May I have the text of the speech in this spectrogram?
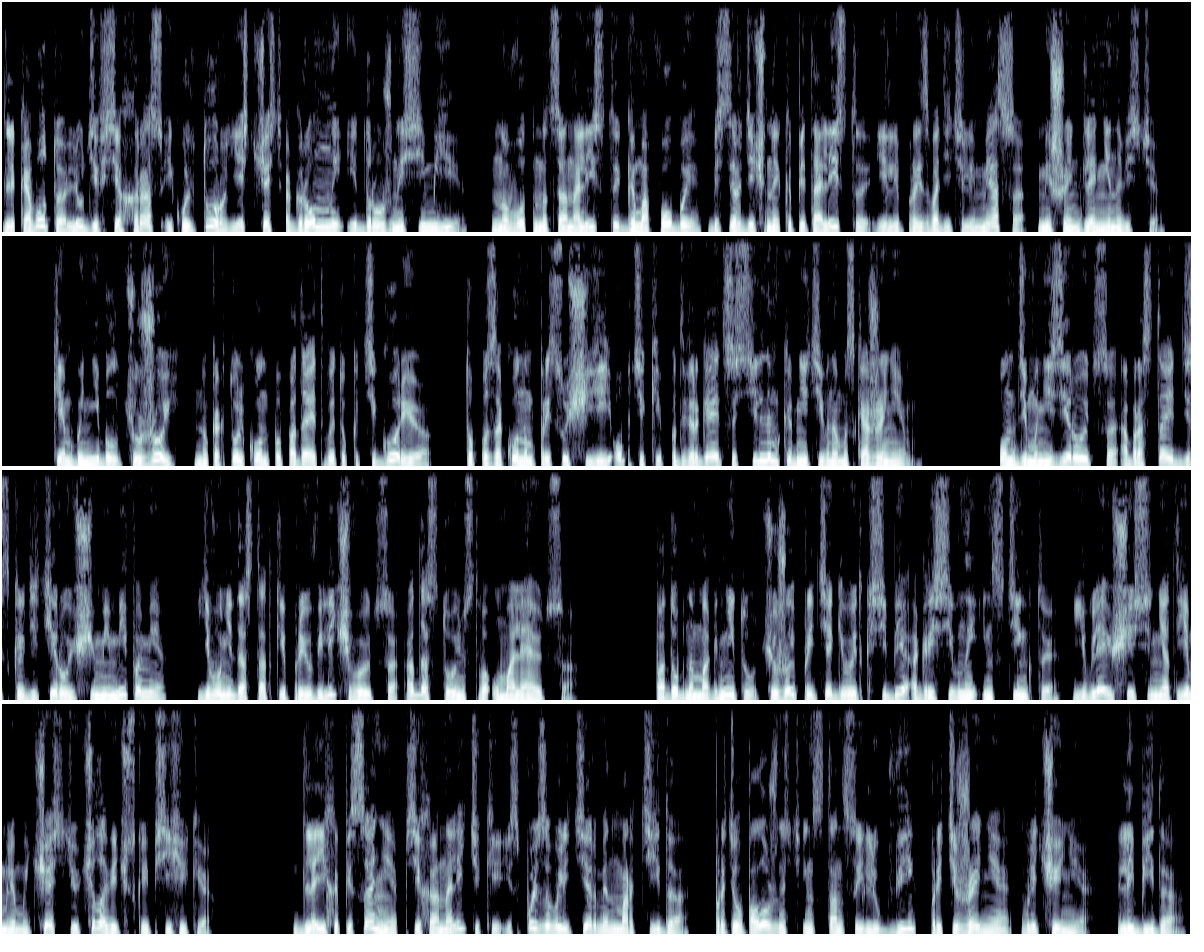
Для кого-то люди всех рас и культур есть часть огромной и дружной семьи. Но вот националисты, гомофобы, бессердечные капиталисты или производители мяса – мишень для ненависти. Кем бы ни был чужой, но как только он попадает в эту категорию, то по законам присущей ей оптики подвергается сильным когнитивным искажениям. Он демонизируется, обрастает дискредитирующими мифами, его недостатки преувеличиваются, а достоинства умаляются. Подобно магниту, чужой притягивает к себе агрессивные инстинкты, являющиеся неотъемлемой частью человеческой психики. Для их описания психоаналитики использовали термин «мартида», противоположность инстанции любви, притяжения, влечения, либидо.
